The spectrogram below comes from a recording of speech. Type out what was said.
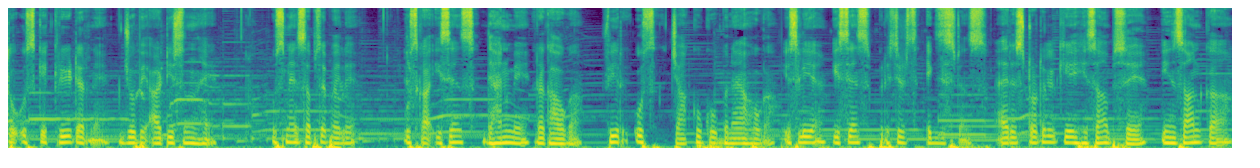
तो उसके क्रिएटर ने जो भी आर्टिसन है, उसने सबसे पहले उसका इसेंस ध्यान में रखा होगा, फिर उस चाकू को बनाया होगा। इसलिए इसेंस प्रिसिड्स एग्जिस्टेंस एरिस्टोटल के हिसाब से इंसान का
